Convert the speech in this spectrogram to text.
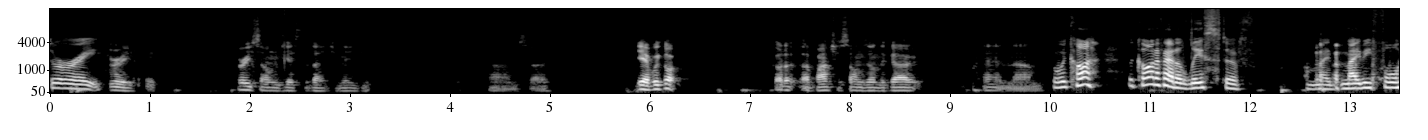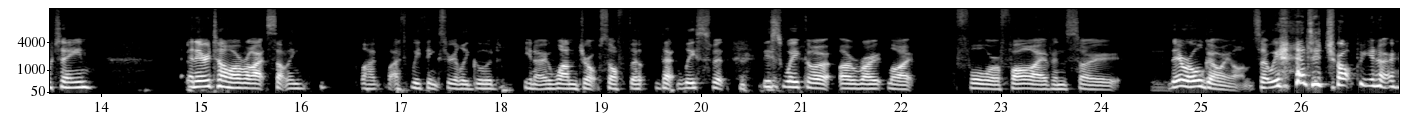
Three. three, Three. three songs yesterday. Janine did. Um, so, yeah, we got got a, a bunch of songs on the go, and um, But we kind we kind of had a list of uh, maybe maybe fourteen, and every time I write something like we think's really good, you know, one drops off the that list. But this week I, I wrote like four or five, and so Mm. they're all going on. So we had to drop, you know,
